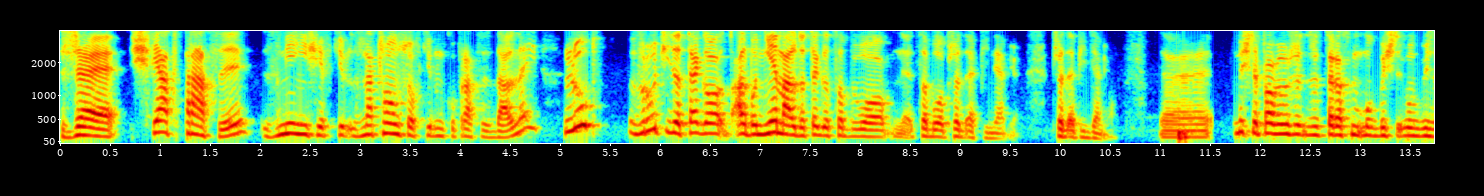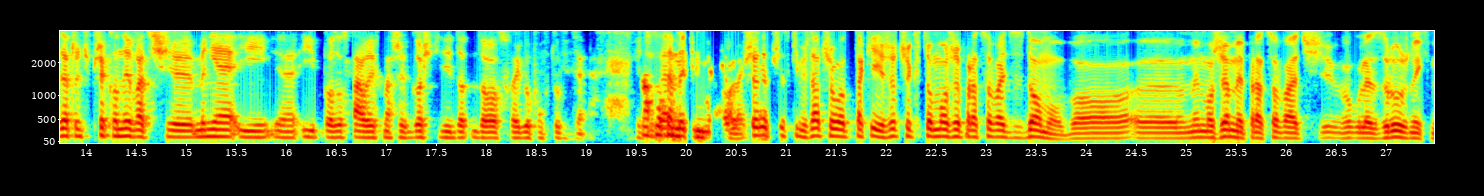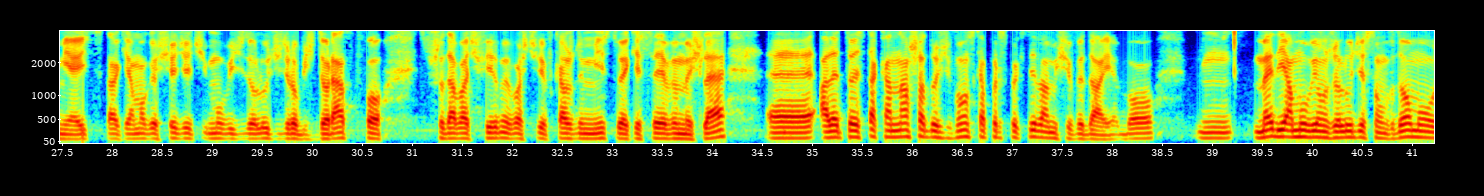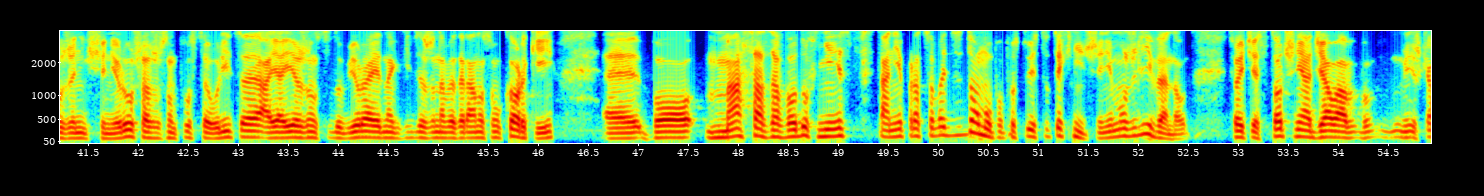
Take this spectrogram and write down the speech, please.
że świat pracy zmieni się w, znacząco w kierunku pracy zdalnej lub wróci do tego, albo niemal do tego, co było, co było przed epidemią. Przed epidemią. Myślę, Paweł, że, że teraz mógłbyś, mógłbyś zacząć przekonywać e, mnie i, e, i pozostałych naszych gości do, do swojego punktu widzenia. A potem będziemy Przede wszystkim zaczął od takiej rzeczy, kto może pracować z domu, bo e, my możemy pracować w ogóle z różnych miejsc. Tak, ja mogę siedzieć i mówić do ludzi, robić doradztwo, sprzedawać firmy właściwie w każdym miejscu, jakie sobie wymyślę, ale to jest taka nasza dość wąska perspektywa, mi się wydaje, bo mm, media mówią, że ludzie są w domu, że nikt się nie rusza, że są puste ulice, a ja jeżdżąc tu do biura jednak widzę, że nawet rano są korki, e, bo masa zawodów nie jest w stanie pracować z domu, po prostu jest to technicznie niemożliwe. No, słuchajcie, stocznia działa,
